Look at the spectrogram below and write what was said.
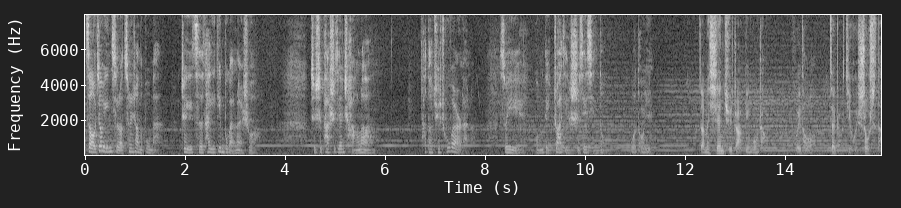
早就引起了村上的不满。这一次他一定不敢乱说，只是怕时间长了，他倒却出味儿来了。所以我们得抓紧时间行动。我同意。咱们先去炸兵工厂，回头再找机会收拾他。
